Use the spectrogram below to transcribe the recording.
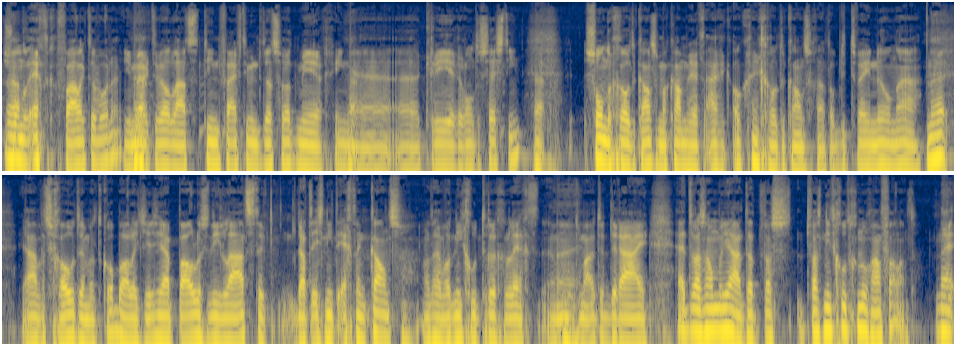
zonder echt gevaarlijk te worden. Je merkte wel de laatste 10, 15 minuten dat ze wat meer gingen creëren rond de 16 zonder grote kansen. Maar Cambuur heeft eigenlijk ook geen grote kansen gehad op die 2-0 na. Nee. Ja, wat schoten en wat kopballetjes. Ja, Paulus die laatste, dat is niet echt een kans. Want hij wordt niet goed teruggelegd. Dan moet hem uit de draai. Het was allemaal, ja, dat was, het was niet goed genoeg aanvallend. Nee,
